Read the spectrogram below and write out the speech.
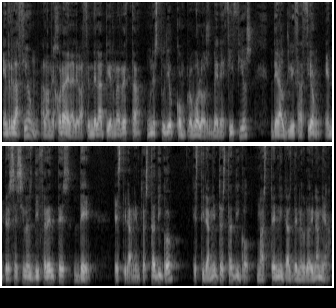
En relación a la mejora de la elevación de la pierna recta, un estudio comprobó los beneficios de la utilización en tres sesiones diferentes de estiramiento estático, estiramiento estático más técnicas de neurodinamia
